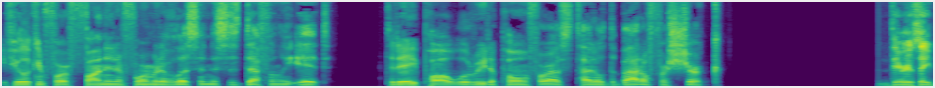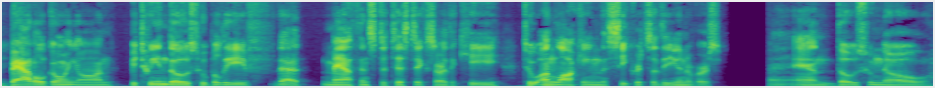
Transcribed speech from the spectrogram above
If you're looking for a fun and informative listen, this is definitely it. Today, Paul will read a poem for us titled The Battle for Shirk. There is a battle going on between those who believe that math and statistics are the key to unlocking the secrets of the universe and those who know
